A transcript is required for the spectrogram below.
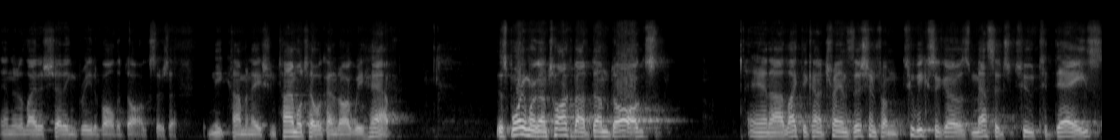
and they're the lightest shedding breed of all the dogs. There's a neat combination. Time will tell what kind of dog we have. This morning, we're going to talk about dumb dogs. And I'd like to kind of transition from two weeks ago's message to today's.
